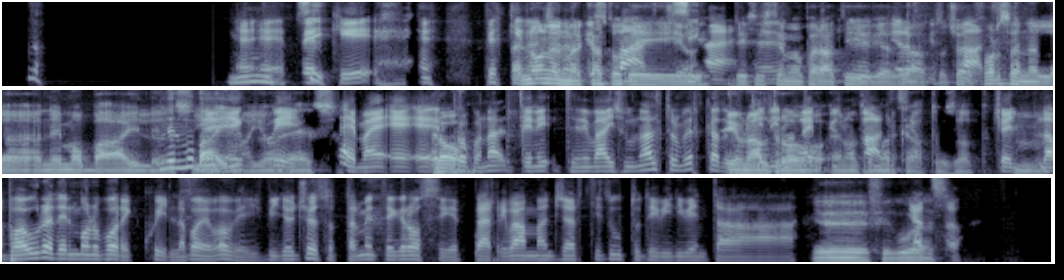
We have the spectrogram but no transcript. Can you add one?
Eh, mm, eh, sì. perché, perché non, non nel mercato dei, sì. dei, eh, sistemi eh, operativi, esatto. Cioè, forse nel, nei mobile, nel sì, mobile. iOS. Eh, ma è, è Però... proprio una, te, ne, te, ne, vai su un altro mercato. È un altro, è un altro mercato, esatto. Cioè, mm. la paura del monopolio è quella. Poi, vabbè, i videogiochi sono talmente grossi che per arrivare a mangiarti tutto devi diventare... Eh, figurati.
